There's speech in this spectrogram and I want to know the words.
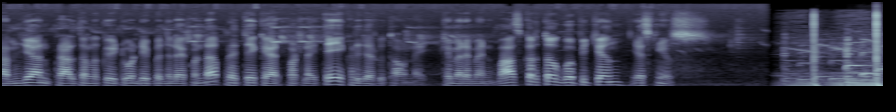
రంజాన్ ప్రార్థనలకు ఎటువంటి ఇబ్బంది లేకుండా ప్రత్యేక ఏర్పాట్లు అయితే ఇక్కడ జరుగుతూ ఉన్నాయి. కెమెరామెన్ భాస్కర్తో గోపిచంద్ ఎస్ న్యూస్.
